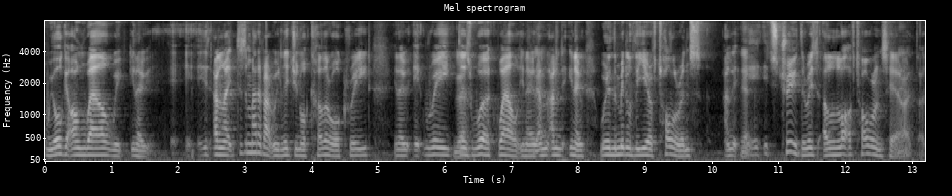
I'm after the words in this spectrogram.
we all get on well. We, you know, it, it, and like, it doesn't matter about religion or color or creed. You know, it really Yeah. does work well. You know, Yeah. and, and you know, we're in the middle of the year of tolerance, and it, Yeah. it, it's true. There is a lot of tolerance here. Yeah. I- I-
